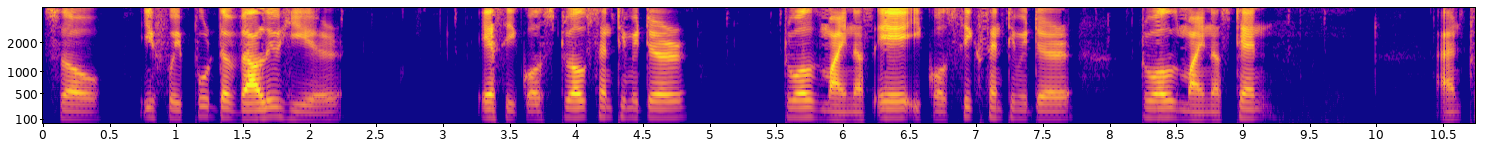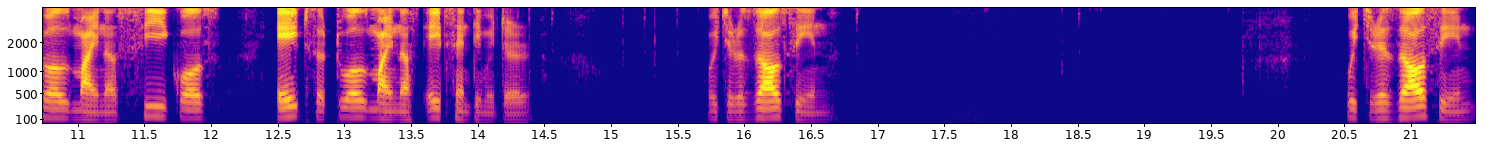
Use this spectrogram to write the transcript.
So if we put the value here S equals 12 centimeter 12 minus A equals 6 centimeter 12 minus 10 and 12 minus C equals 8 so 12 minus 8 centimeter which results in which results in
